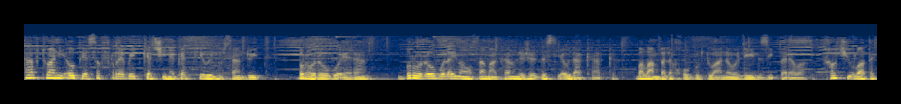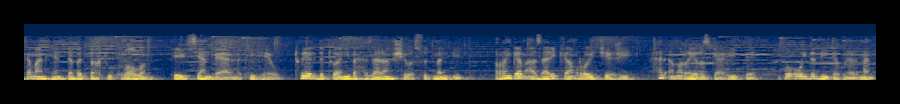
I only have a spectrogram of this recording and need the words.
تا بتوانی ئەو پێسە فڕێ بەیت کە چینەکەت پێوەی نووساندوویت. بڕۆرەوە بۆ ئێران، بڕۆرەوە بۆ لای مامۆستا ماکان و لەژێر دەستی ئەودا کار بکە. بەڵام بە لەخۆبوردووانەوە لێی نزیک بەرەوە. خەڵکی وڵاتەکەمان هێندە بەدبەخت و کڵۆڵن، پێویستیان بە یارمەتی هەیە و تۆیەک دەتوانی بە هەزاران شێوە سوودمەند بیت. ڕەنگە ئەم ئازاری کە ئەمڕۆی چێژی، هەر ئەمە ڕێی ڕزگاریت بێ. بۆ ئەوەی ببیتە هونەرمەند،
